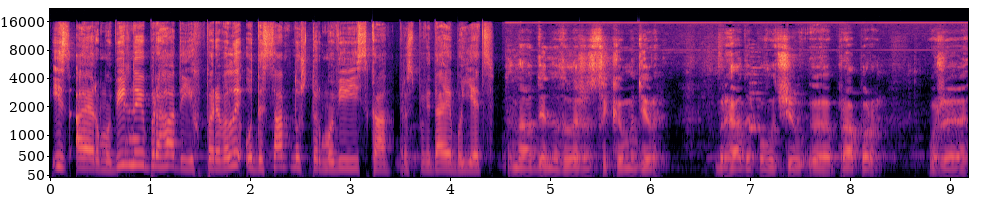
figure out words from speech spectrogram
Із аеромобільної бригади їх перевели у десантно-штурмові війська, розповідає боєць. На День Незалежності командир бригади отримав прапор, вже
